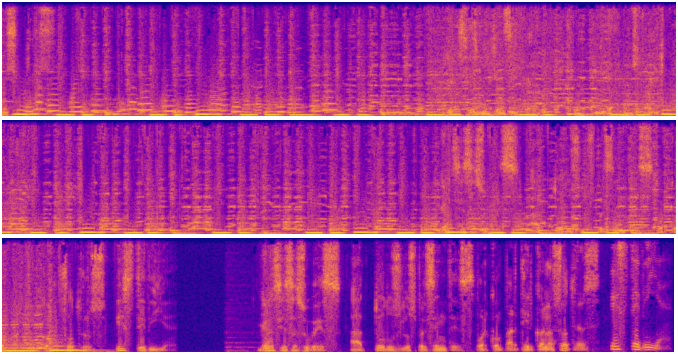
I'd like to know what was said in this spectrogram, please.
Gracias, Virgencita, por cuidarnos tanto. Gracias a su vez a todos los presentes por compartir con nosotros este día. Gracias a su vez a todos los presentes Por compartir con nosotros Este día.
